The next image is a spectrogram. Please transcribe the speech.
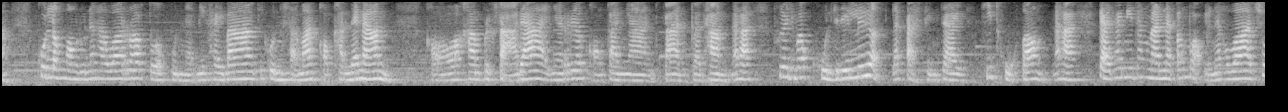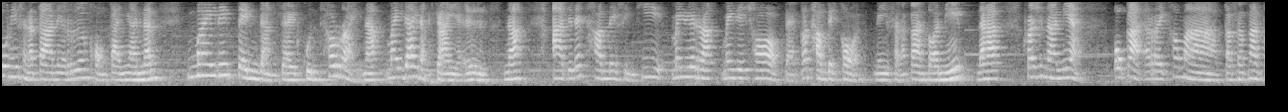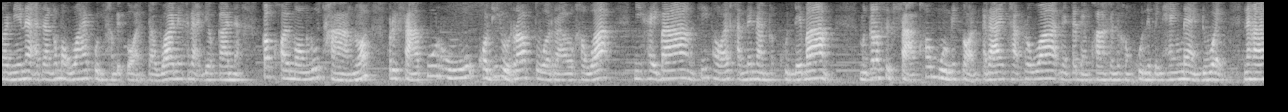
คุณลองมองดูนะคะว่ารอบตัวคุณเนี่ยมีใครบ้างที่คุณสามารถขอคำแนะนำ ขอคำปรึกษาได้ในเรื่องของการงานการกระทำนะคะ เพื่อที่ว่าคุณจะได้เลือกและตัดสินใจที่ถูกต้องนะคะ แต่ทั้งนี้ทั้งนั้นนะต้องบอกเลยนะคะว่าช่วงนี้สถานการณ์ในเรื่องของการงานนั้น ไม่ได้เป็นดั่งใจคุณเท่าไหร่นะไม่ได้ดั่งใจอะเออนะอาจจะได้ทำในสิ่งที่ไม่ได้รักไม่ได้ชอบ แต่ก็ทำไปก่อนในสถานการณ์ตอนนี้นะคะ เพราะฉะนั้นเนี่ย โอกาสอะไรเข้ามากับสถานการณ์ตอนนี้เนี่ยอาจารย์ก็มองว่าให้คุณทำไปก่อน แต่ว่าในขณะเดียวกันน่ะก็คอยมองลู่ทางเนาะปรึกษาผู้รู้คนที่อยู่รอบตัวเราค่ะว่า มีใครบ้างที่พอให้คำแนะนำกับคุณได้บ้าง มันก็เราศึกษาข้อมูลไปก่อนก็ได้ค่ะเพราะว่าในตำแหน่งความสำเร็จของคุณเนี่ยเป็นแฮงแมนด้วยนะคะ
